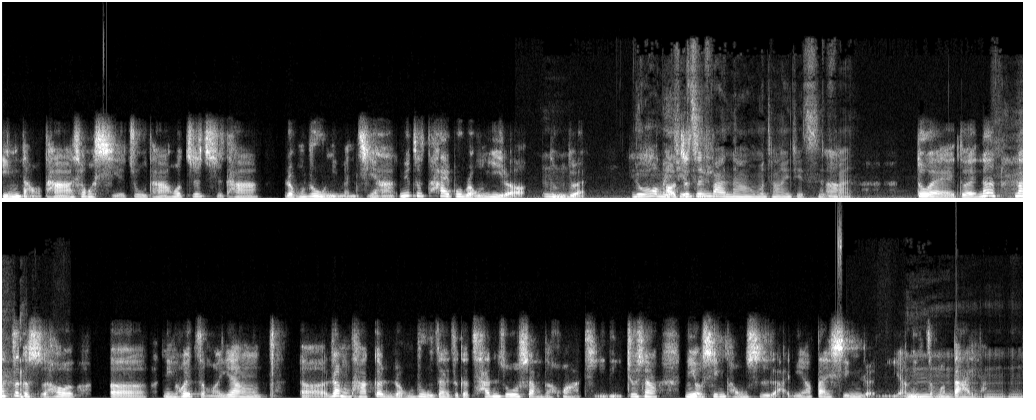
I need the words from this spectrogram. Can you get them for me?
引导他、或协助他或支持他？融入你们家，因为这太不容易了，嗯、对不对？如果我们一起吃饭呢、啊？我们常常一起吃饭、啊。对对，那那这个时候，呃，你会怎么样？呃，让他更融入在这个餐桌上的话题里，就像你有新同事来，你要带新人一样，你怎么带呀？嗯嗯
